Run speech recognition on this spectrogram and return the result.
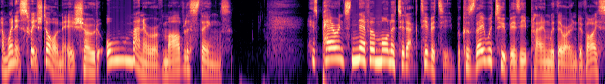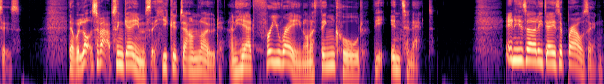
and when it switched on, it showed all manner of marvellous things. His parents never monitored activity because they were too busy playing with their own devices. There were lots of apps and games that he could download, and he had free rein on a thing called the Internet. In his early days of browsing,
